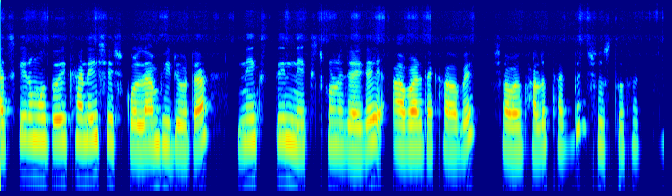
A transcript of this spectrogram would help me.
আজকের মতো এখানেই শেষ করলাম ভিডিওটা। নেক্সট দিন নেক্সট কোনো জায়গায় আবার দেখা হবে। সবাই ভালো থাকবেন, সুস্থ থাকবেন।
